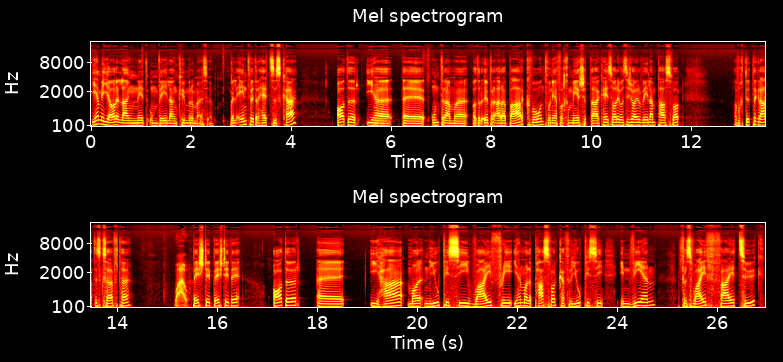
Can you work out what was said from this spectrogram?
ich habe mich jahrelang nicht um WLAN kümmern müssen. Weil entweder hat es es gehabt, oder ich habe äh, unter einem, oder über einer Bar gewohnt, wo ich einfach am ersten Tag, hey, sorry, was ist euer WLAN-Passwort? Einfach dort gratis gesurft habe. Wow. Beste, beste Idee. Oder äh, ich habe mal ein UPC Wi-Fi, ich habe mal ein Passwort für UPC in Wien fürs Wi-Fi-Zeug.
